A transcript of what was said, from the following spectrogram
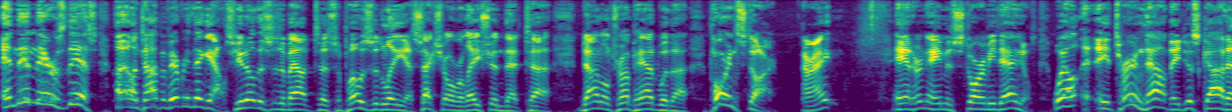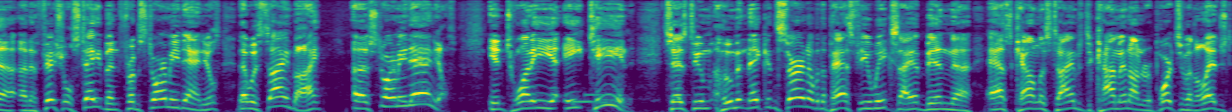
And then there's this uh, on top of everything else. You know, this is about uh, supposedly a sexual relation that uh, Donald Trump had with a porn star. All right. And her name is Stormy Daniels. Well, it, turns out they just got a, an official statement from Stormy Daniels that was signed by uh, Stormy Daniels in 2018. It says to whom it may concern, over the past few weeks, I have been uh, asked countless times to comment on reports of an alleged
